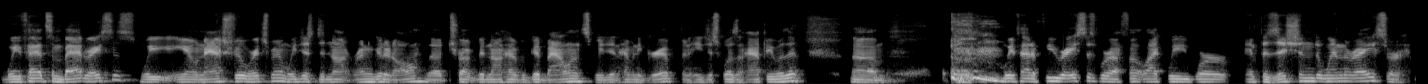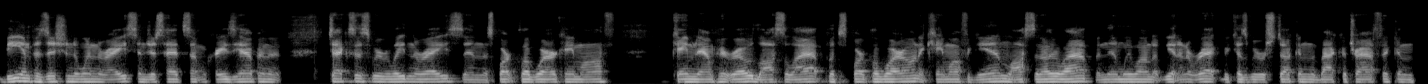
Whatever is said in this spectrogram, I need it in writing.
we've had some bad races. We, you know, Nashville, Richmond, we just did not run good at all. The truck did not have a good balance. We didn't have any grip, and he just wasn't happy with it. Um, we've had a few races where I felt like we were in position to win the race or be in position to win the race, and just had something crazy happen. At Texas, we were leading the race, and the spark plug wire came off came down pit road, lost a lap, put the spark plug wire on, it came off again, lost another lap, and then we wound up getting in a wreck because we were stuck in the back of traffic and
